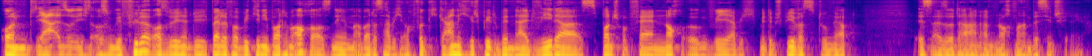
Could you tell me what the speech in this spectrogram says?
Und ja, also ich, aus dem Gefühl heraus würde ich natürlich Battle for Bikini Bottom auch rausnehmen, aber das habe ich auch wirklich gar nicht gespielt und bin halt weder Spongebob-Fan noch irgendwie habe ich mit dem Spiel was zu tun gehabt. Ist also da dann noch mal ein bisschen schwieriger.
